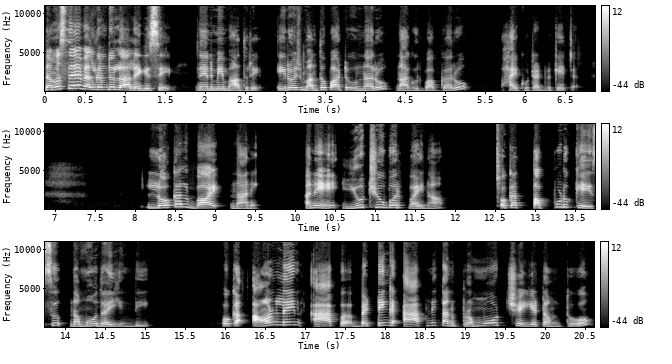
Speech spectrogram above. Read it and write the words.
నమస్తే వెల్కమ్ టు లా లెగసీ. నేను మీ మాధురి. ఈరోజు మనతో పాటు ఉన్నారు Nagur Babu garu high court advocate. Local boy Nani అనే యూట్యూబర్ పైన ఒక తప్పుడు కేసు నమోదయ్యింది. ఒక ఆన్లైన్ యాప్ బెట్టింగ్ యాప్ని తను ప్రమోట్ చేయటంతో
